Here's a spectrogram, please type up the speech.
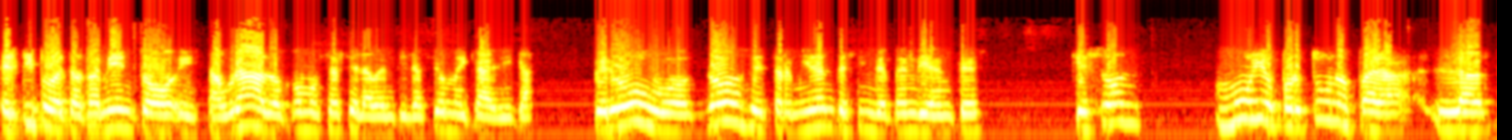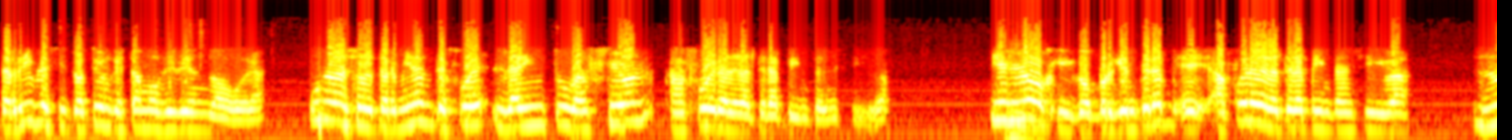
el tipo de tratamiento instaurado, cómo se hace la ventilación mecánica pero hubo dos determinantes independientes que son muy oportunos para la terrible situación que estamos viviendo ahora. Uno de esos determinantes fue la intubación afuera de la terapia intensiva. Y es mm. lógico, porque en eh, afuera de la terapia intensiva no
